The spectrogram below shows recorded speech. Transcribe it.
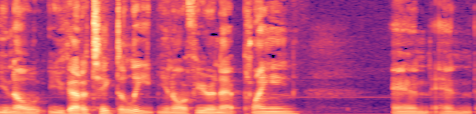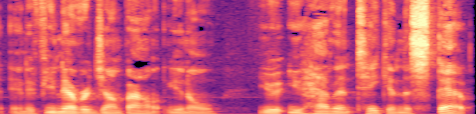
you know, you gotta take the leap. You know, if you're in that plane, and and and if you never jump out, you know, you you haven't taken the step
